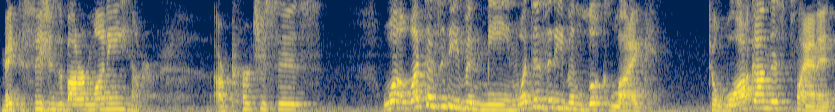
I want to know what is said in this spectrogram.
make decisions about our money, our, our purchases, what, what does it even mean? What does it even look like to walk on this planet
